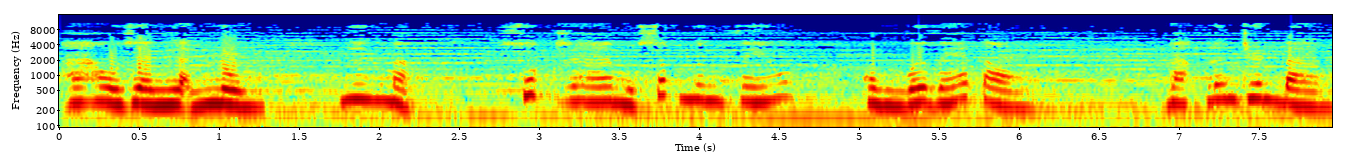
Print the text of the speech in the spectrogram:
Hạ Hầu Giang lạnh lùng, nghiêng mặt, xuất ra một sắp ngân phiếu cùng với vé tàu, đặt lên trên bàn.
